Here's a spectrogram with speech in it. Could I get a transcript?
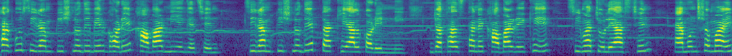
ঠাকুর শ্রীরামকৃষ্ণদেবের ঘরে খাবার নিয়ে গেছেন। শ্রীরামকৃষ্ণদেব তা খেয়াল করেননি। যথাস্থানে খাবার রেখে শ্রীমা চলে আসছেন। এমন সময়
